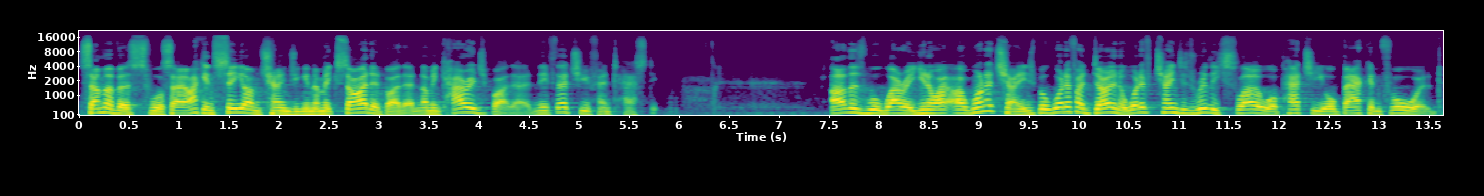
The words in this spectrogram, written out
Some of us will say, I can see I'm changing and I'm excited by that and I'm encouraged by that. And if that's you, fantastic. Others will worry, you know, I, I want to change, but what if I don't? Or what if change is really slow or patchy or back and forward?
